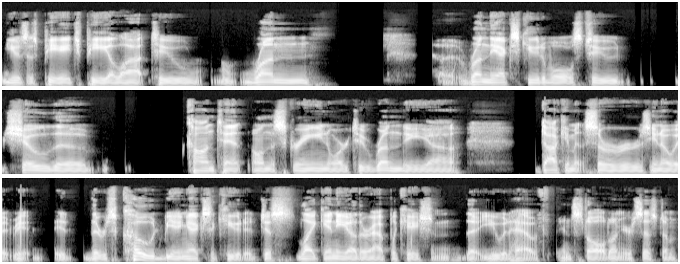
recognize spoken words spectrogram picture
uses PHP a lot to run uh, run the executables to show the content on the screen or to run the uh, document servers you know it, it, it, there's code being executed just like any other application that you would have installed on your system.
